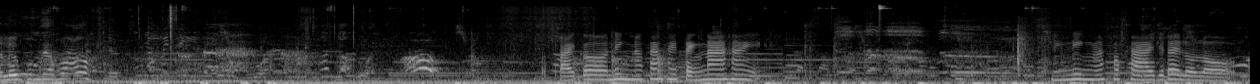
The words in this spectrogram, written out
มาแต่ลืมคุ้มเนี่ยว่าต่อไปก็นิ่งนะคะ ให้แต่งหน้าให้ นิ่งๆแล้วคลายจะได้หล่อๆ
